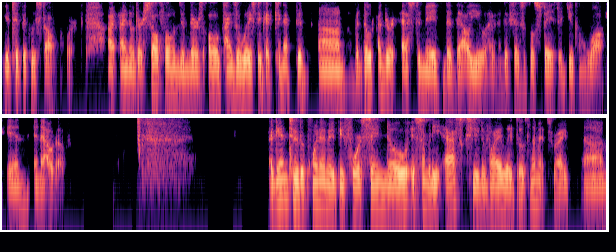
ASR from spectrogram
you typically stop work. I, I know there's cell phones and there's all kinds of ways to get connected, um, but don't underestimate the value value of having a physical space that you can walk in and out of. Again, to the point I made before, say no if somebody asks you to violate those limits, right? Um,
